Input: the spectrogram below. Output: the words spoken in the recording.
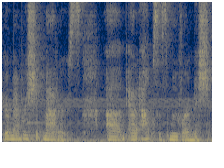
Your membership matters um, and it helps us move our mission.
